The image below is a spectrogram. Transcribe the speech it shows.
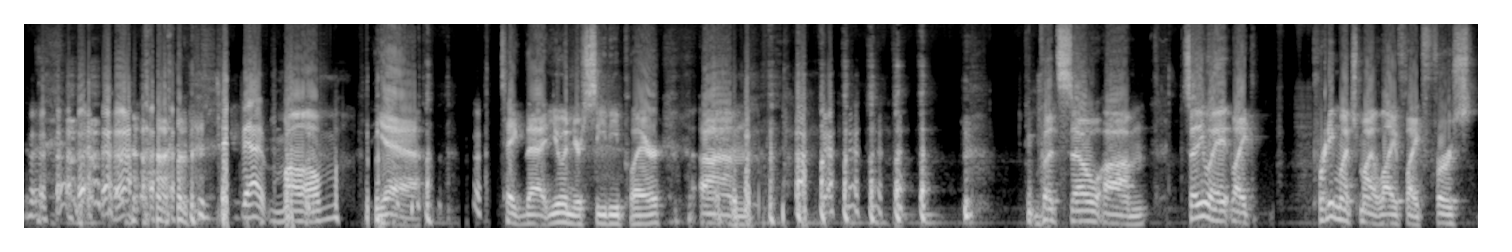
Take that, mom. yeah, take that, you and your CD player. Um, but so um so anyway like pretty much my life like first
